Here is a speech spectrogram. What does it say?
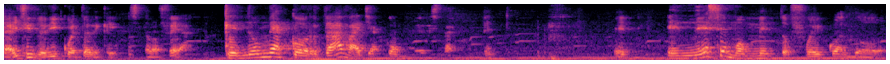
ahí sí me di cuenta de que estaba fea. Que no me acordaba ya cómo era estar contento. En, en ese momento fue cuando,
